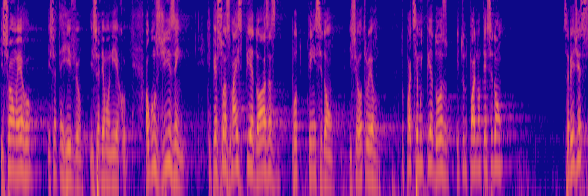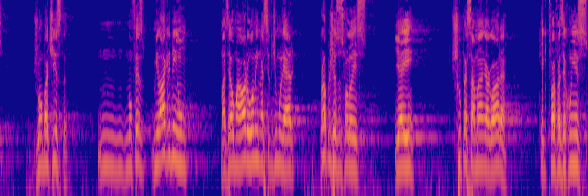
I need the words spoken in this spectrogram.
Isso é um erro, isso é terrível, isso é demoníaco. Alguns dizem que pessoas mais piedosas têm esse dom. Isso é outro erro. Tu pode ser muito piedoso e tu pode não ter esse dom. Sabia disso? João Batista não fez milagre nenhum, mas é o maior homem nascido de mulher. O próprio Jesus falou isso. E aí, chupa essa manga agora. O que, que tu vai fazer com isso?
